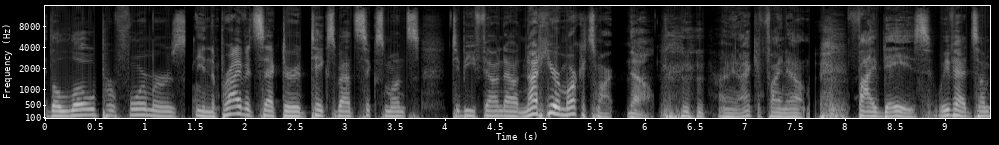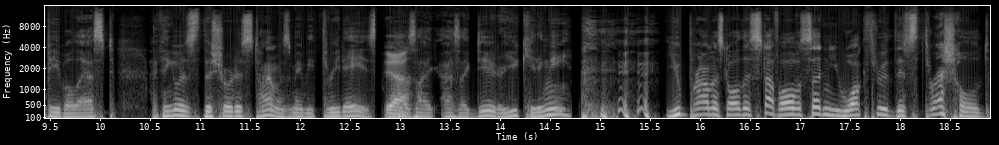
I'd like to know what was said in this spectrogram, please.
the low performers in the private sector, it takes about six months to be found out. Not here at MarketSmart. No. I mean, I can find out five days. We've had some people last. I think it was the shortest time was maybe three days. Yeah. I Yeah. was like, I was like, dude, are you kidding me? you promised all this stuff. All of a sudden, you walk through this threshold.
